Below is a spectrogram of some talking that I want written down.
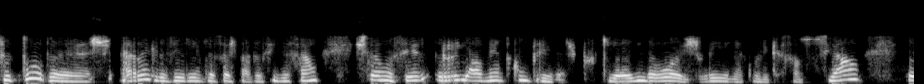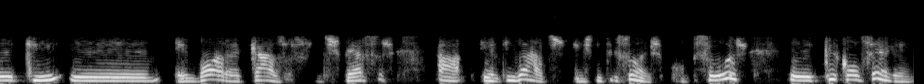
se todas as regras e orientações para a vacinação estão a ser realmente cumpridas, porque ainda hoje li na comunicação social eh, que, eh, embora casos dispersos, há entidades, instituições ou pessoas eh, que conseguem,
